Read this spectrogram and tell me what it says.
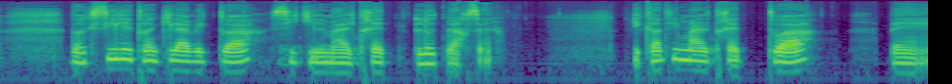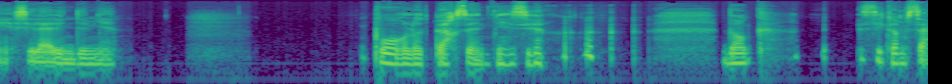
Donc s'il est tranquille avec toi, c'est qu'il maltraite l'autre personne. Et quand il maltraite toi, ben c'est la lune de miel pour l'autre personne, bien sûr. Donc, c'est comme ça.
